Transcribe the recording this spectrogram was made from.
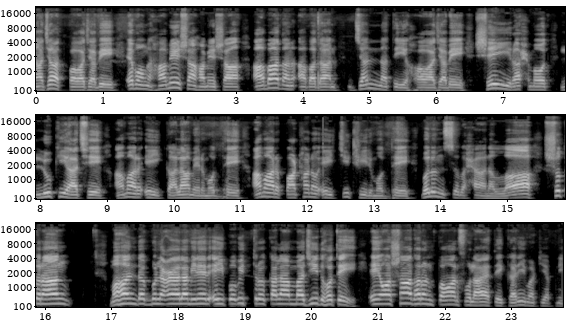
নাজাত পাওয়া যাবে এবং হামেশা হামেশা আবাদান আবাদান জান্নাতি হওয়া যাবে। সেই রহমত লুকিয়ে আছে আমার এই কালামের মধ্যে, আমার পাঠানো এই চিঠির মধ্যে। বলুন সুবাহ সুতরাং মহান দব্বুল আলমিনের এই পবিত্র কালাম মাজিদ হতে, এই অসাধারণ পাওয়ারফুল আয়াতে কারিমাটি আপনি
